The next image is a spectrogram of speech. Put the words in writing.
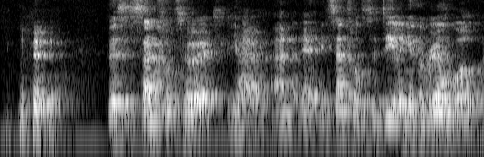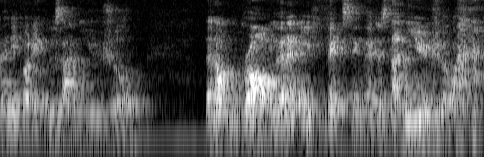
this is central to it, you know, and it's central to dealing in the real world with anybody who's unusual. They're not wrong, they don't need fixing, they're just unusual.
